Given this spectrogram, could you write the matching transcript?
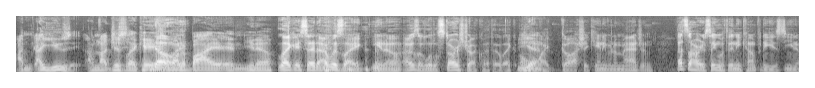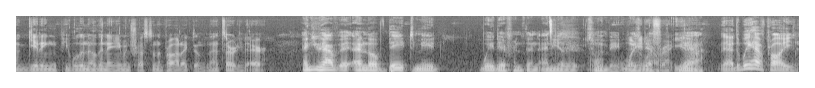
I'm, I use it. I'm not just like, hey, No, I want to buy it, and you know, like I said, I was like, you know, I was a little starstruck with it. Like, oh Yeah. my gosh, I can't even imagine. That's the hardest thing with any company is, you know, getting people to know the name and trust in the product, and that's already there. and you have and the bait made way different than any other swim bait. Way well. different. Yeah. yeah. th- We have probably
